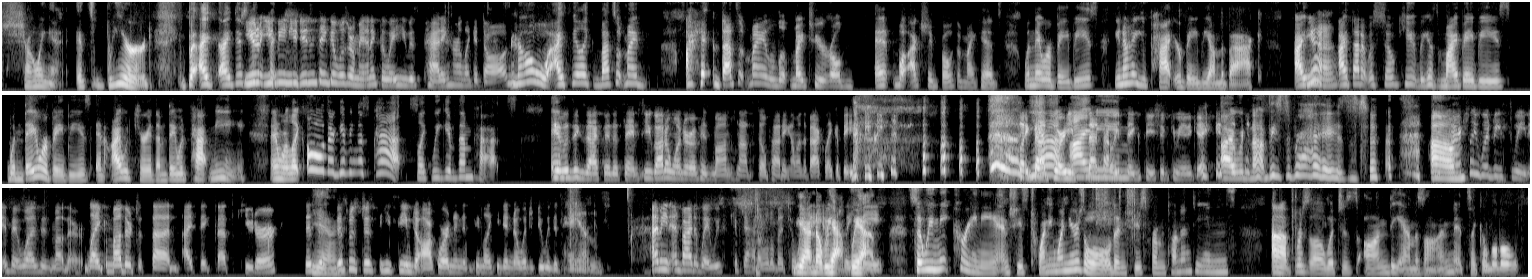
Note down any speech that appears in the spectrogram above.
showing it. It's weird, but I, I just You you mean you didn't think it was romantic the way he was patting her like a dog? No, I feel like that's what my, I that's what my my two year old and well actually both of my kids when they were babies. You know how you pat your baby on the back. I Yeah. I thought it was so cute because my babies when they were babies and I would carry them, they would pat me and we're like, oh, they're giving us pats like we give them pats. It And- was exactly the same. So you got to wonder if his mom's not still patting him on the back like a baby. like that's where he I that's how he thinks he should communicate. I would not be surprised. Um, actually would be sweet if it was his mother. Like mother to son, I think that's cuter. This Yeah. is this was just he seemed awkward and it seemed like he didn't know what to do with his hands. I mean, and by the way, we've skipped ahead a little bit to Yeah, no, we have, we have. So we meet Karine, and she's 21 years old, and she's from Tonantins, uh, Brazil, which is on the Amazon. It's like a little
